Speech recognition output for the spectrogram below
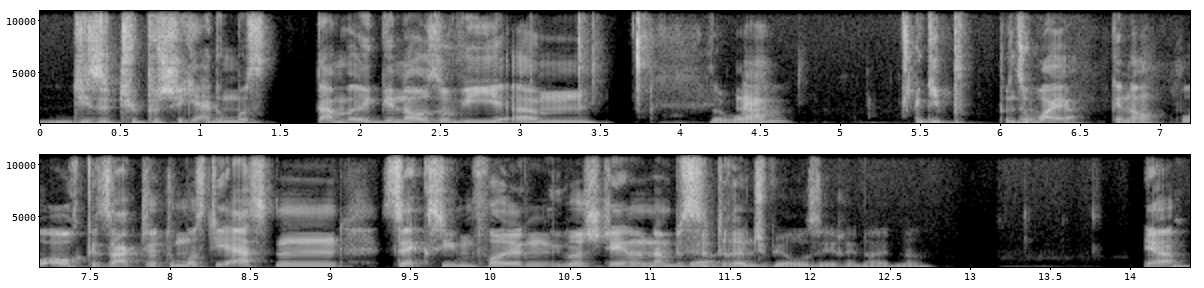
diese typische, ja, du musst äh, genauso wie ähm, The Wire? Na? die The Ja. Wire, genau, wo auch gesagt wird, du musst die ersten sechs, sieben Folgen überstehen und dann bist ja, du drin. HBO-Serien halt, ne? Ja.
